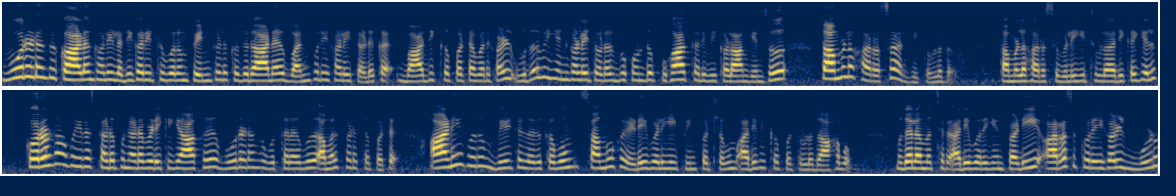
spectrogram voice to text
ஊரடங்கு காலங்களில் அதிகரித்து வரும் பெண்களுக்கு எதிரான வன்முறைகளை தடுக்க பாதிக்கப்பட்டவர்கள் உதவி எண்களை தொடர்பு கொண்டு புகார் தெரிவிக்கலாம் என்று தமிழக அரசு அறிவித்துள்ளது. தமிழக அரசு வெளியிட்டுள்ள அறிக்கையில் கொரோனா வைரஸ் தடுப்பு நடவடிக்கையாக ஊரடங்கு உத்தரவு அமல்படுத்தப்பட்டு அனைவரும் வீட்டில் இருக்கவும் சமூக இடைவெளியை பின்பற்றவும் அறிவிக்கப்பட்டுள்ளதாகவும் முதலமைச்சர் அறிவுரையின்படி அரசு துறைகள் முழு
